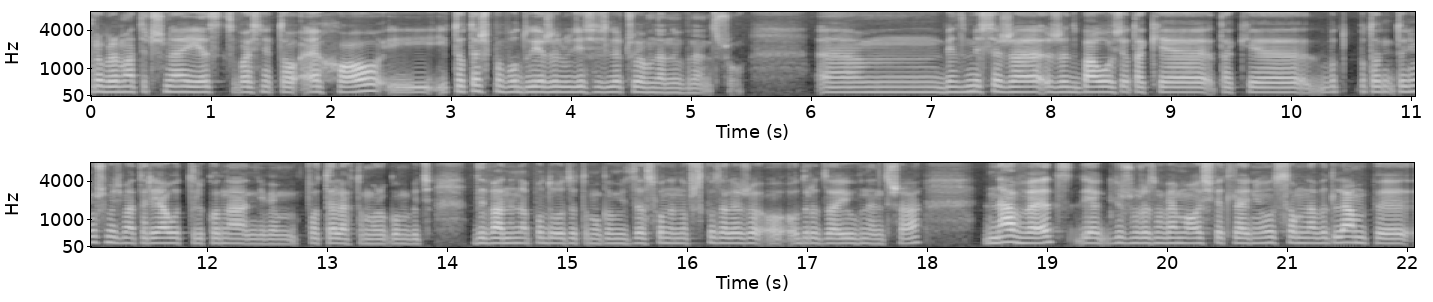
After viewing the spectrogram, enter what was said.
problematyczne jest właśnie to echo i, i to też powoduje, że ludzie się źle czują w danym wnętrzu. Em, więc myślę, że, że dbałość o takie, takie bo, bo to, to nie muszą być materiały tylko na, nie wiem, fotelach, to mogą być dywany na podłodze, to mogą być zasłony, no wszystko zależy o, od rodzaju wnętrza. Nawet, jak już rozmawiamy o oświetleniu, są nawet lampy,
